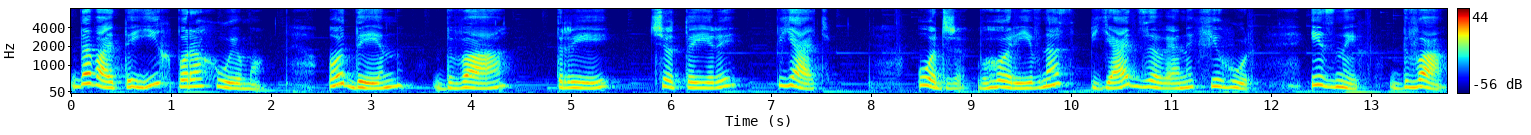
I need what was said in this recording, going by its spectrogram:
Давайте їх порахуємо. Один, два, три, чотири, п'ять. Отже, вгорі в нас 5 зелених фігур. Із них 2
